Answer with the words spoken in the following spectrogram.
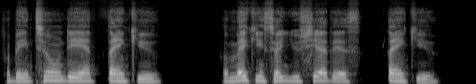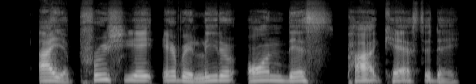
for being tuned in. Thank you. For making sure you share this. Thank you. I appreciate every leader on this podcast today.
